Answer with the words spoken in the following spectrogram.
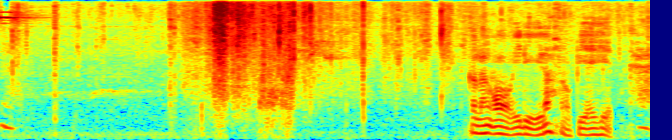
อืมกำลังออกอีดีนะเสาเปียเห็ด ค่ะ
